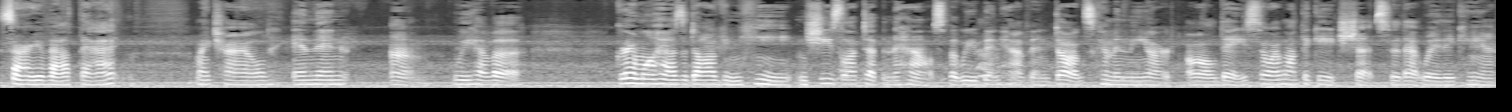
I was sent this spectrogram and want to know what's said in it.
Sorry about that, my child. And then um, we have a grandma has a dog in heat and she's locked up in the house but we've been having dogs come in the yard all day so I want the gate shut so that way they can't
